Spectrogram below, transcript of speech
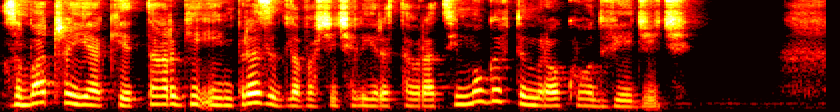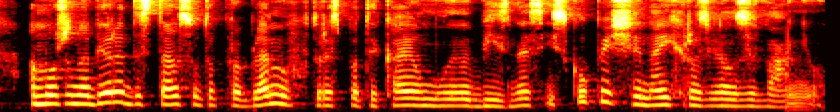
Zobaczę, jakie targi i imprezy dla właścicieli restauracji mogę w tym roku odwiedzić. A może nabiorę dystansu do problemów, które spotykają mój biznes i skupię się na ich rozwiązywaniu.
